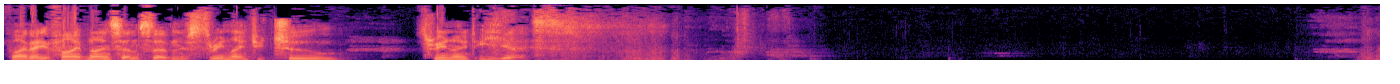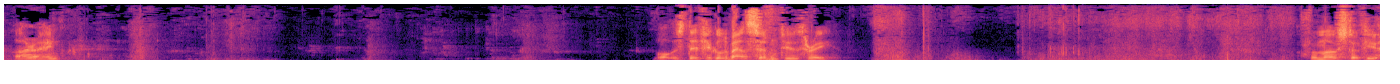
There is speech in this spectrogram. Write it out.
585977 is 392. 390, yes. All right. What was difficult about 723? For most of you.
